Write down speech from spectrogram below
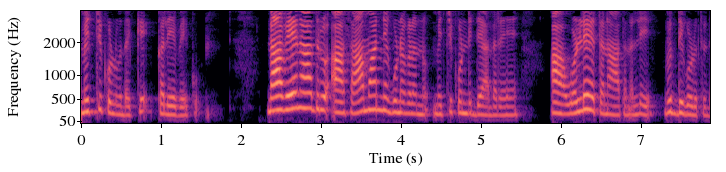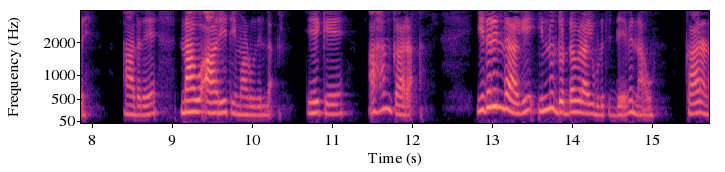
ಮೆಚ್ಚಿಕೊಳ್ಳುವುದಕ್ಕೆ ಕಲಿಯಬೇಕು. ನಾವೇನಾದರೂ ಆ ಸಾಮಾನ್ಯ ಗುಣಗಳನ್ನು ಮೆಚ್ಚಿಕೊಂಡಿದ್ದೇ ಆದರೆ, ಆ ಒಳ್ಳೆಯತನ ಆತನಲ್ಲಿ ವೃದ್ಧಿಗೊಳ್ಳುತ್ತದೆ. ಆದರೆ, ನಾವು ಆ ರೀತಿ ಮಾಡುವುದಿಲ್ಲ. ಏಕೆ? ಅಹಂಕಾರ. ಇದರಿಂದಾಗಿ ಇನ್ನೂ ದೊಡ್ಡವರಾಗಿ ಬಿಡುತ್ತಿದ್ದೇವೆ ನಾವು. ಕಾರಣ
